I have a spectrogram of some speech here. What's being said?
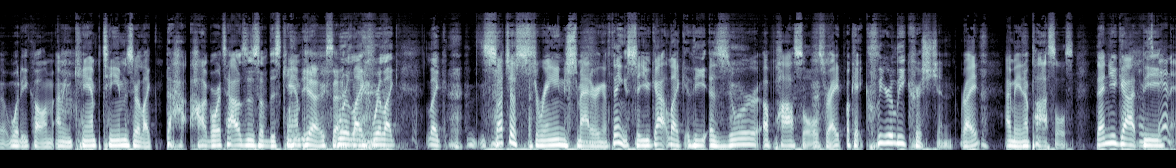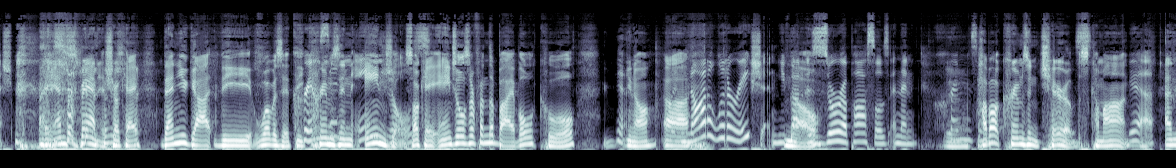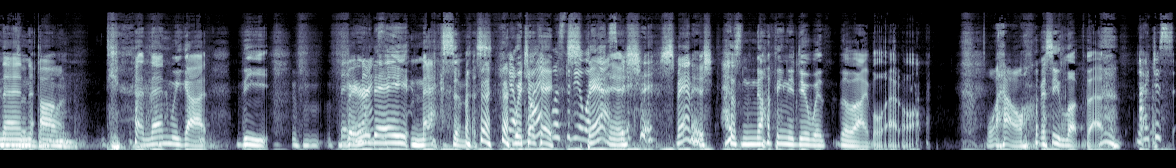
uh, what do you call them? I mean, camp teams are like the Ho- Hogwarts houses of this camp. Yeah, exactly. We're like we're like like such a strange smattering of things. So you got like the Azure apostles, right? Okay, clearly Christian, right? I mean, apostles. Then you got In the Spanish. and Spanish. Okay. Then you got the what was it? The Crimson, Crimson Angels. Angels. Okay, angels are from the Bible. Cool. You know. Uh, Not alliteration. You've no. got Azure Apostles and then Crimson. how about Crimson Cherubs? Come on. Yeah. And then Crimson Dawn. um, and then we got the V- Verde Maximus, which okay, What's the deal with that? Spanish Spanish has nothing to do with the Bible at all. Wow. Missy loved that. I just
